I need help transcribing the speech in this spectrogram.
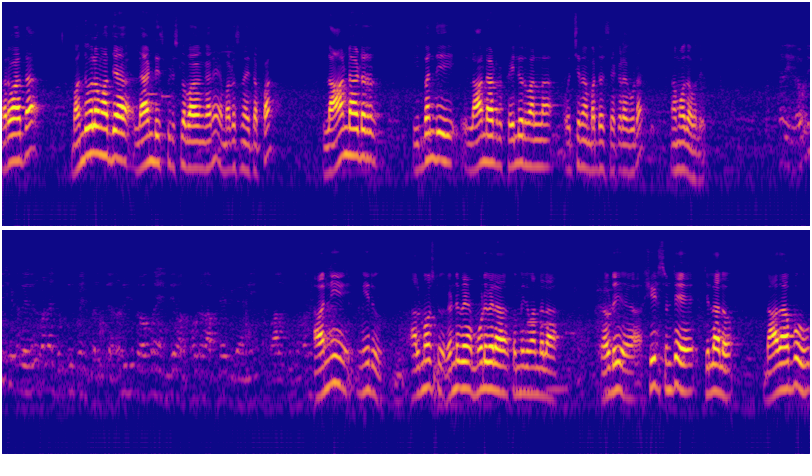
తర్వాత బంధువుల మధ్య ల్యాండ్ డిస్ప్యూట్స్లో భాగంగానే మర్డర్స్ ఉన్నాయి తప్ప లాండ్ ఆర్డర్ ఇబ్బంది లాండ్ ఆర్డర్ ఫెయిల్యూర్ వలన వచ్చిన మర్డర్స్ ఎక్కడ కూడా నమోదు అవ్వలేదు అవన్నీ మీరు ఆల్మోస్ట్ రెండు వే మూడు వేల తొమ్మిది వందల రౌడీ షీట్స్ ఉంటే జిల్లాలో దాదాపు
